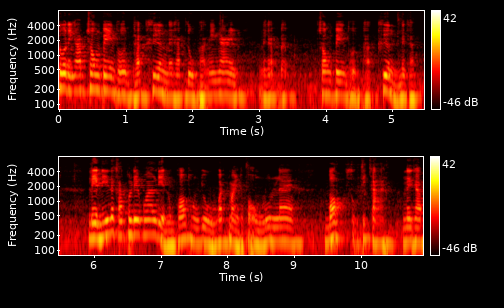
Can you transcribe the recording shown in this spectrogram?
สวัสดีครับช่องเป็นโทนพักเครื่องนะครับ ดูพักง่าย ๆนะครับ แบบช่องเป็นโทนพักเครื่องนะครับเหรียญนี้นะครับเขาเรียกว่าเหรียญหลวงพ่อทองอยู่วัดใหม่พระองค์รุ่นแรกบล็อกสุทธิการนะครับ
